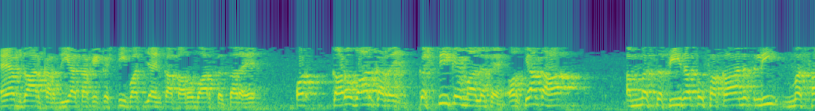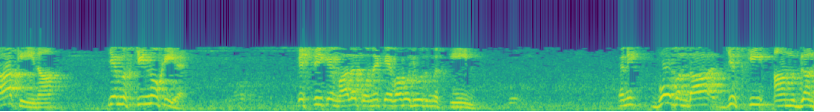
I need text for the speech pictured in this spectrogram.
ایب دار کر دیا تاکہ کشتی بچ جائے، ان کا کاروبار چلتا رہے۔ اور کاروبار کر رہے ہیں، کشتی کے مالک ہیں۔ اور کیا کہا؟ امت سفینہ تو فقانت لی مساکینہ یہ مسکینوں کی ہے۔ کشتی کے مالک ہونے کے باوجود مسکین۔ یعنی وہ بندہ جس کی آمدن،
